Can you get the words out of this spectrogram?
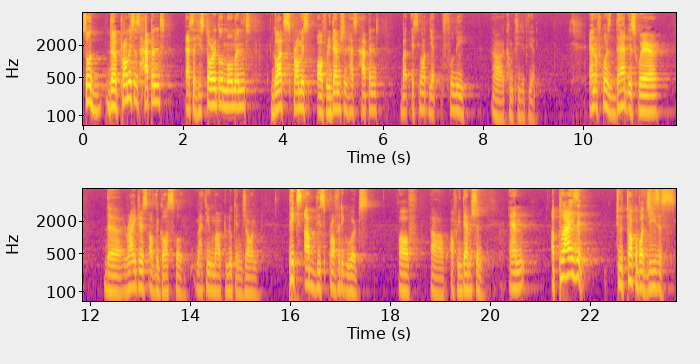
So the promises happened as a historical moment. God's promise of redemption has happened, but it's not yet fully uh, completed yet. And of course, that is where the writers of the gospel, Matthew, Mark, Luke, and John, picks up these prophetic words of, uh, of redemption and applies it to talk about Jesus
